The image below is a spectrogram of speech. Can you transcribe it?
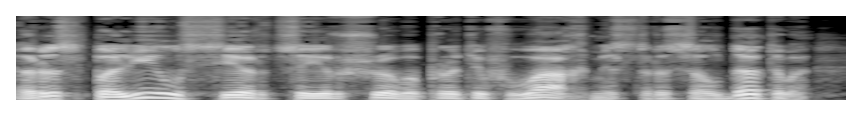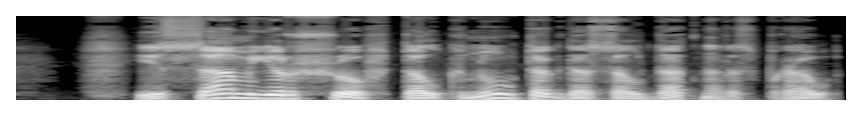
распалил сердце Ершова против вахмистра Солдатова, и сам Ершов толкнул тогда солдат на расправу.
